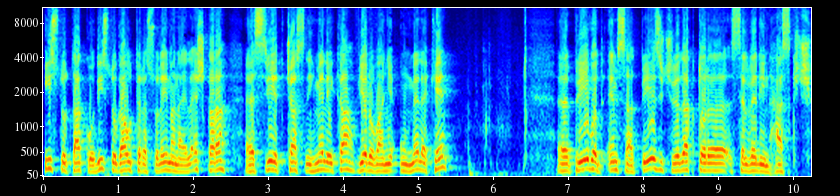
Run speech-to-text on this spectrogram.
Isto tako, od istog autora Sulejmana el Eškara, e, svijet časnih meleka, vjerovanje u meleke, e, prijevod Emsad Pezić, redaktor e, Selvedin Haskić.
